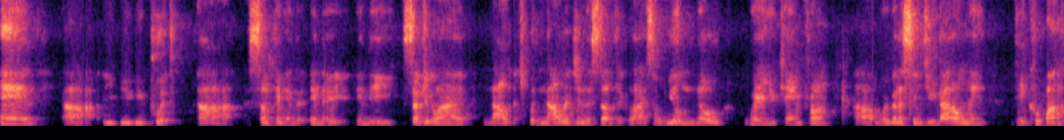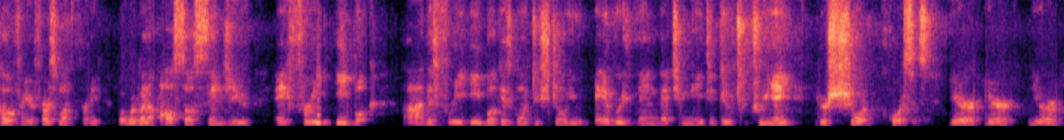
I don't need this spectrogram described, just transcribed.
and uh, you, you, put uh, something in the in the in the subject line, knowledge. Put knowledge in the subject line, so we'll know where you came from. uh, we're going to send you not only the coupon code for your first month free, but we're going to also send you a free ebook. Uh, this free ebook is going to show you everything that you need to do to create your short courses, your your your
